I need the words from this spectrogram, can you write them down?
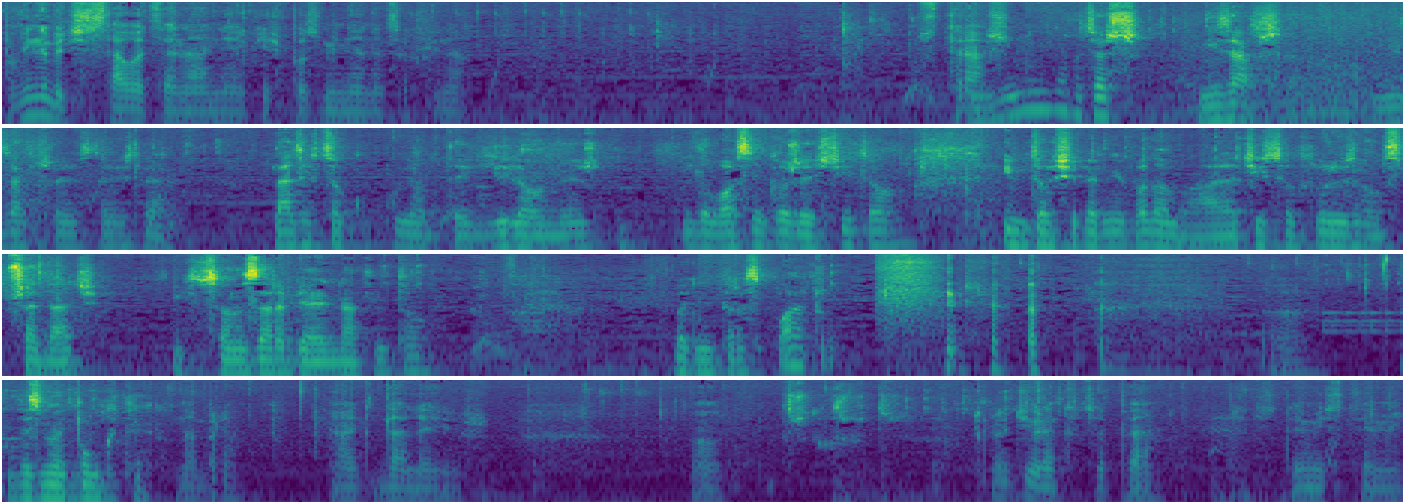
Powinny być stałe ceny, a nie jakieś pozmieniane co chwilę. Straszne. No, chociaż nie zawsze, no, nie zawsze jest to źle. Dla tych, co kupują te gilony do własnej korzyści, to im to się pewnie podoba, ale ci, co, którzy chcą sprzedać i chcą zarabiali na tym, to pewnie teraz płaczą. Wezmę punkty. Dobra, ja idę dalej już. O. Trochę dziwne to CP. Z tymi, z tymi.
